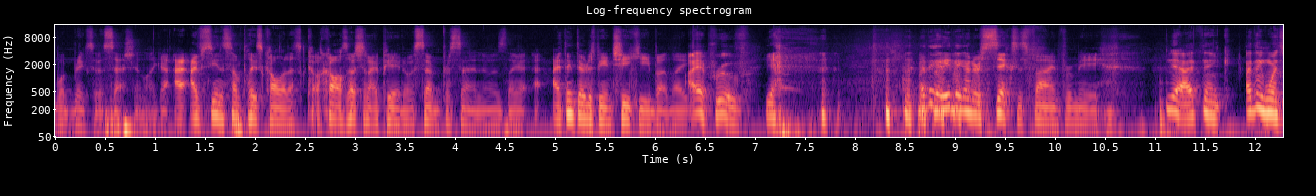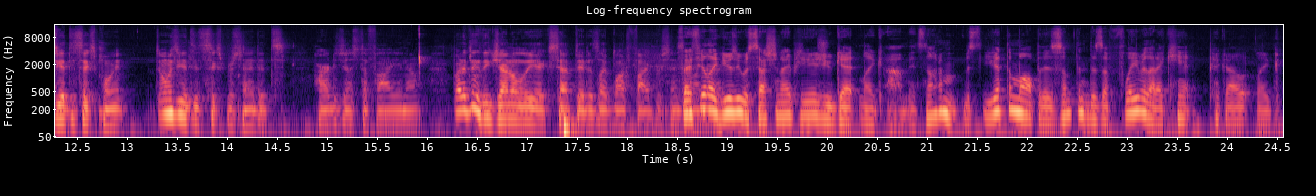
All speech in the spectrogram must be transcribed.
what makes it a session? Like I, I've seen some place call it a call a session IPA and it was seven percent. It was like I, I think they're just being cheeky, but like I approve. yeah. I think anything under six is fine for me. Yeah, I think I think once you get to six point once you get to six percent it's hard to justify, you know. But I think they generally accept it as like about five percent. So I feel like usually with session IPAs, you get like um, it's not a you get the malt, but there's something there's a flavor that I can't pick out. Like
